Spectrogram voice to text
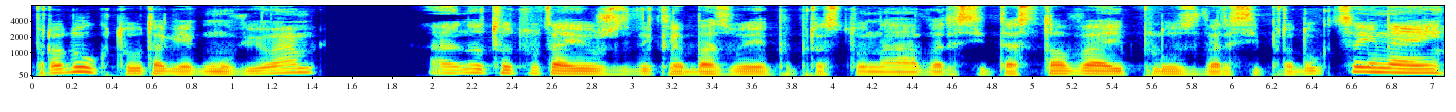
produktu, tak jak mówiłem, no to tutaj już zwykle bazuję po prostu na wersji testowej plus wersji produkcyjnej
